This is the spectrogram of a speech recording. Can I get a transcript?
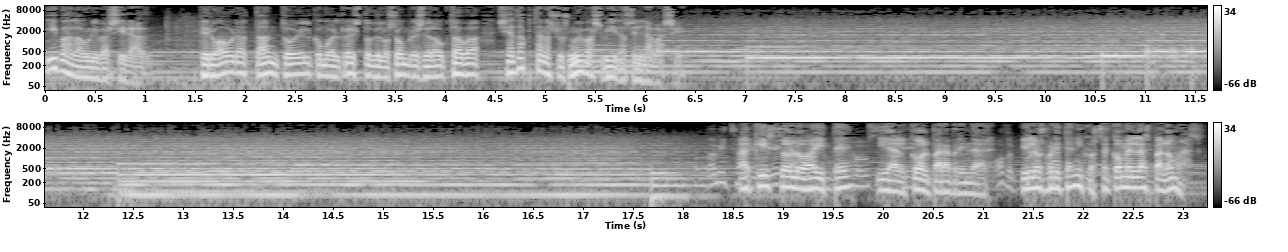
iba a la universidad, pero ahora tanto él como el resto de los hombres de la octava se adaptan a sus nuevas vidas en la base. Aquí solo hay té y alcohol para brindar. Y los británicos se comen las palomas.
